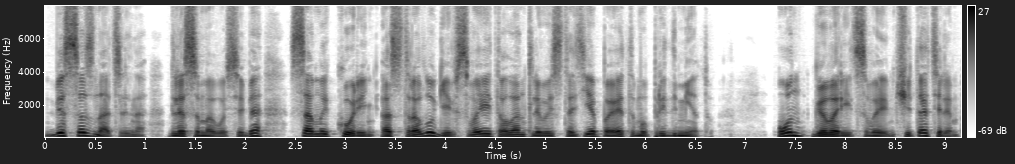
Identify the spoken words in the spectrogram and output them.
бессознательно для самого себя самый корень астрологии в своей талантливой статье по этому предмету. Он говорит своим читателям,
